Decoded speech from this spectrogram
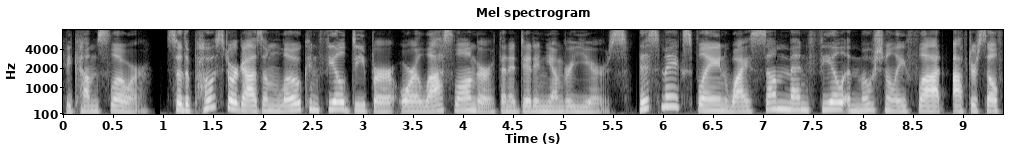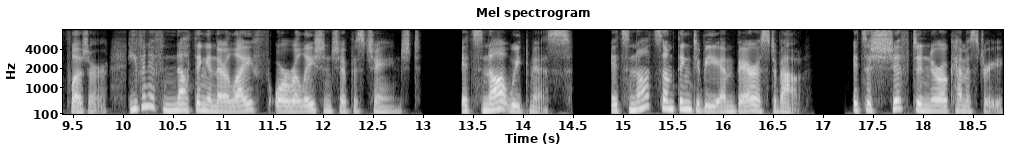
becomes slower. So the post orgasm low can feel deeper or last longer than it did in younger years. This may explain why some men feel emotionally flat after self pleasure, even if nothing in their life or relationship has changed. It's not weakness. It's not something to be embarrassed about. It's a shift in neurochemistry,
